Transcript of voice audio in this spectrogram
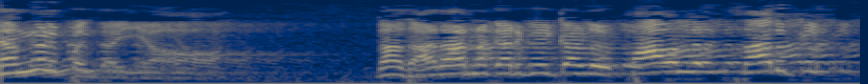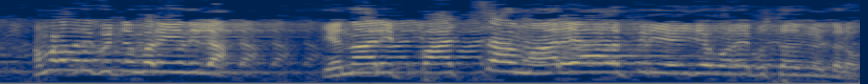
ഞങ്ങളിപ്പോ എന്താ ഇതാ സാധാരണക്കാർക്ക് കേൾക്കാൾ പാവങ്ങൾ സാധുക്കൾ നമ്മളവരെ കുറ്റം പറയുന്നില്ല. എന്നാൽ ഈ പച്ച മലയാളത്തിൽ എഴുതിയ കുറെ പുസ്തകങ്ങളുണ്ടല്ലോ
